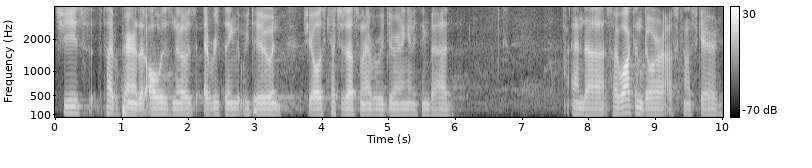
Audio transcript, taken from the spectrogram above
she's the type of parent that always knows everything that we do, and she always catches us whenever we're doing anything bad. And uh, so I walked in the door. I was kind of scared,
